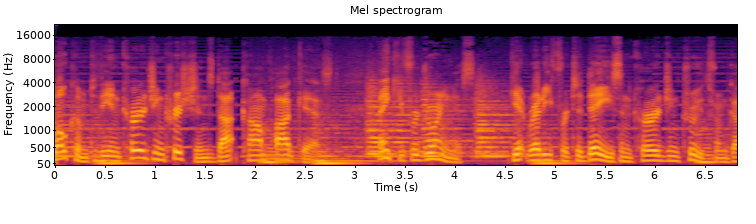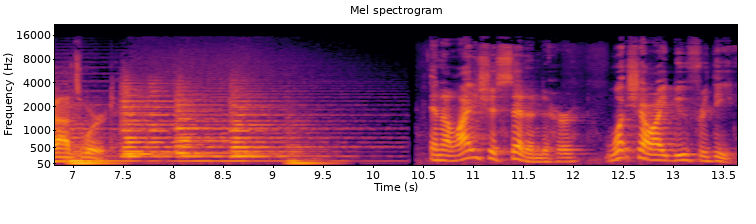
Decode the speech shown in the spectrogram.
Welcome to the encouragingchristians.com podcast. Thank you for joining us. Get ready for today's encouraging truth from God's Word. And Elisha said unto her, What shall I do for thee?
